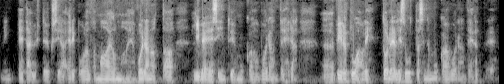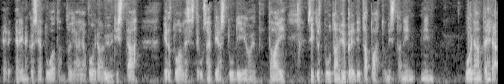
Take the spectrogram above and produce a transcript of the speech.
niin etäyhteyksiä eri puolelta maailmaa ja voidaan ottaa live-esiintyjä mukaan, voidaan tehdä virtuaalitodellisuutta sinne mukaan, voidaan tehdä erinäköisiä tuotantoja ja voidaan yhdistää virtuaalisesti useampia studioita. Tai sitten jos puhutaan hybriditapahtumista, niin, niin voidaan tehdä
